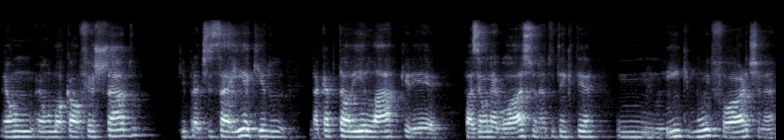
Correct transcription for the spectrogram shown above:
é um, é um local fechado que para te sair aqui do, da capital e ir lá querer fazer um negócio, né? Tu tem que ter um link muito forte, né?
